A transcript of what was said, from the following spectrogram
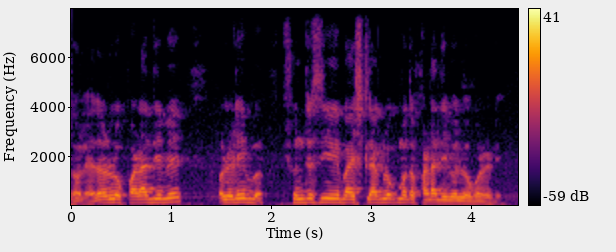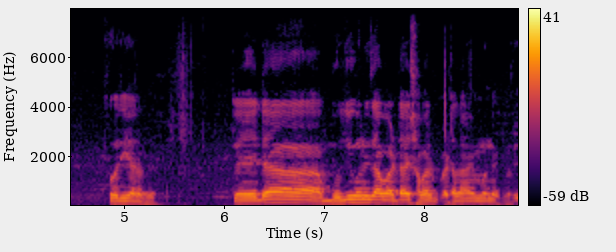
চলে। এদের লোক ফাটা দিবে অলরেডি শুনতেছি বাইশ লাখ লোক মতো ফাটা দিবে লোক অলরেডি সৌদি আরবে। তো এটা বুঝি উনি যাওয়াটাই সবার বেটার আমি মনে করি।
